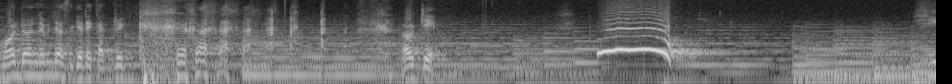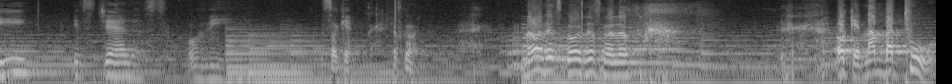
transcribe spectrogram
hold on, let me just get a drink. okay. Woo! He is jealous of me. It's okay. Let's go. No, let's go. Let's go. Let's go. okay, number two.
